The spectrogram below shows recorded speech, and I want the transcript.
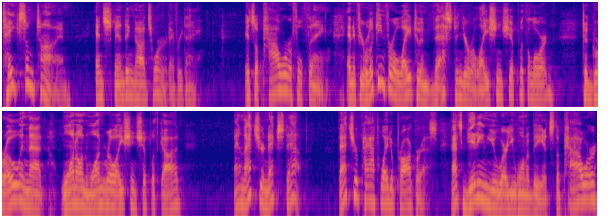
take some time and spend in God's Word every day. It's a powerful thing. And if you're looking for a way to invest in your relationship with the Lord, to grow in that one on one relationship with God, man, that's your next step. That's your pathway to progress. That's getting you where you want to be. It's the power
